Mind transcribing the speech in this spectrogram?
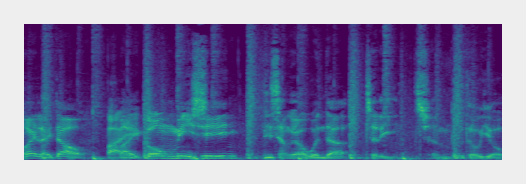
欢迎来到百公秘辛，你想要问的，这里全部都有。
